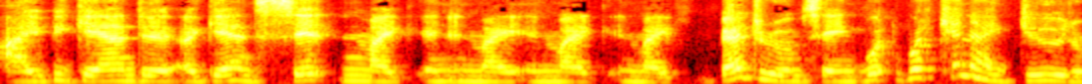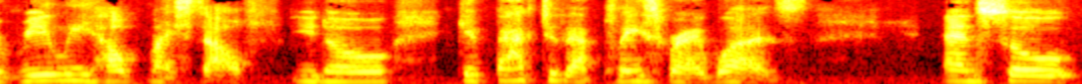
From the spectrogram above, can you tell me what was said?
I began to again sit in my in, in, my in my in my bedroom saying what what can I do to really help myself you know get back to that place where I was? And so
